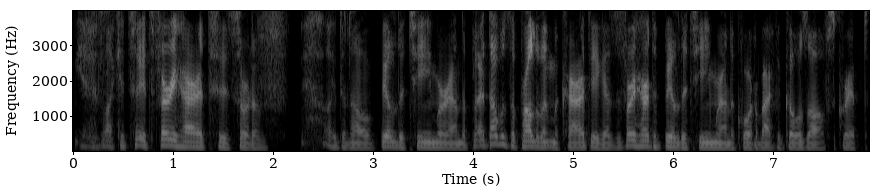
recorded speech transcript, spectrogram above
Yeah, like it's it's very hard to sort of I don't know build a team around the player. That was the problem with McCarthy. I guess it's very hard to build a team around a quarterback that goes off script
